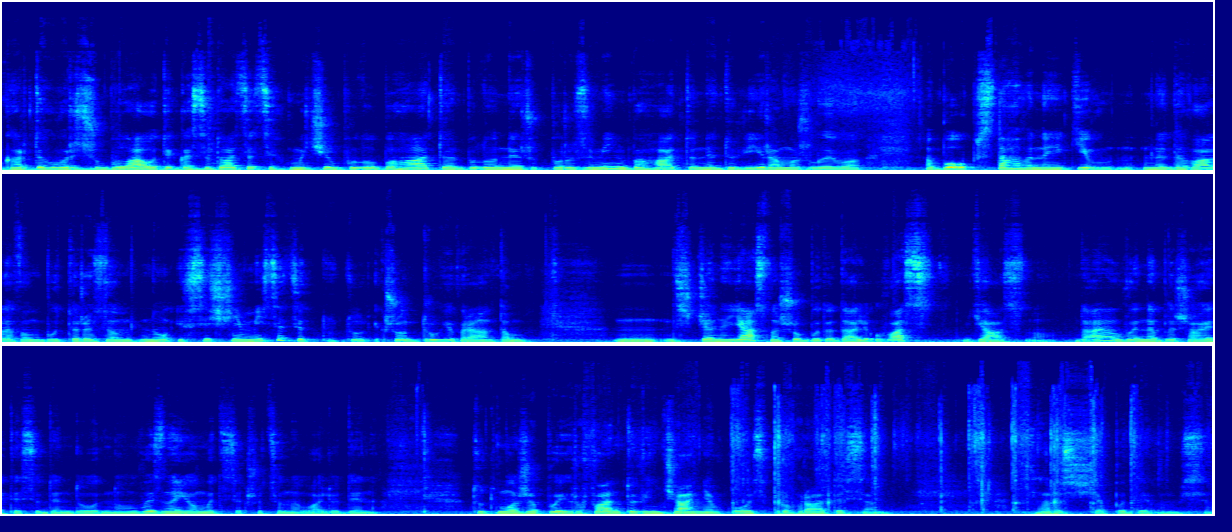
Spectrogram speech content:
карти говорять, що була от якась ситуація, цих мечів було багато, було непорозумінь багато, недовіра, можливо, або обставини, які не давали вам бути разом. Ну і в січні місяці, тут, якщо другий варіант там ще не ясно, що буде далі, у вас ясно, да? ви наближаєтесь один до одного, ви знайомитесь, якщо це нова людина. Тут може по іерофанту вінчання в когось програтися. Зараз ще подивимося.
